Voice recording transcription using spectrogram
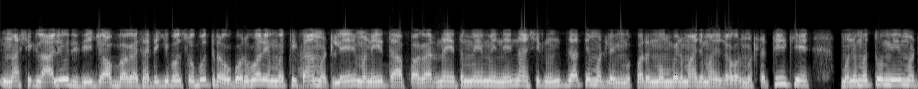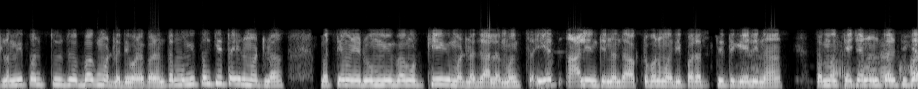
नाशिकला आली होती ती जॉब बघायसाठी की बस सोबत राहू. बरोबर आहे. मग ती काय. म्हटले? म्हणे इथं पगार नाही तर मी म्हणे नाशिकला जाते म्हटले. मग परत मुंबईला माझ्या माझ्या जॉबवर म्हटलं ठीक आहे. म्हणे मग तू मी म्हटलं मी पण तुझं बघ म्हटलं दिवाळीपर्यंत. मग मी पण तिथं येईल म्हटलं. मग ते म्हणे रूम मी बघून ठीक आहे म्हटलं झालं. मग येत आली ना ती नंतर ऑक्टोबरमध्ये परत तिथे गेली ना तर मग त्याच्यानंतर तिच्या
